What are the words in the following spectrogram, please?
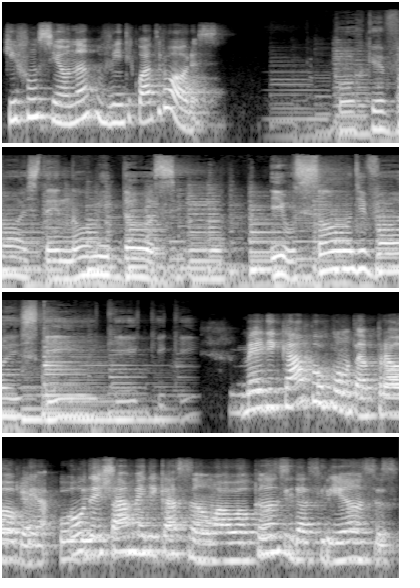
que funciona 24 horas. Porque voz tem nome doce e o som de voz que, que, que, que... Medicar por conta própria ou deixar a medicação ao alcance das crianças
